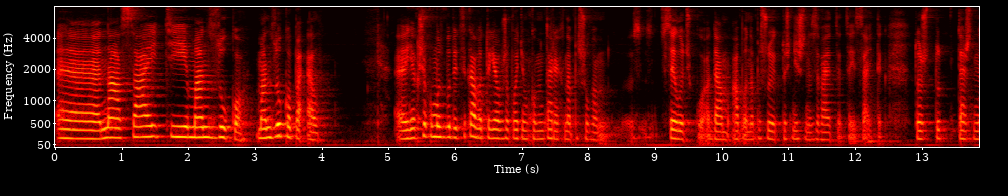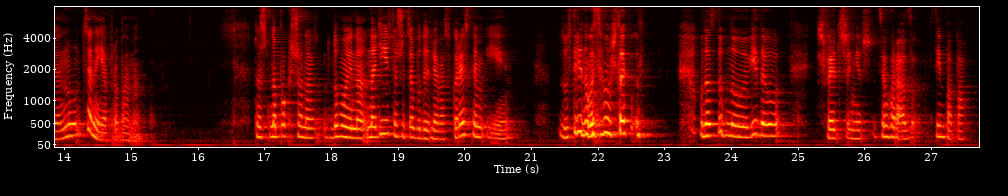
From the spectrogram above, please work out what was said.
Е, на сайті Manzuko, manzuko.pl. Е, якщо комусь буде цікаво, то я вже потім в коментарях напишу вам силочку Адам або напишу, як точніше називається цей сайтик. Тож тут теж не, ну, це не є проблема. Тож, на поки що, думаю, на, надіюся, що це буде для вас корисним і зустрінемося, можливо, у наступному відео швидше, ніж цього разу. Всім па-па!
